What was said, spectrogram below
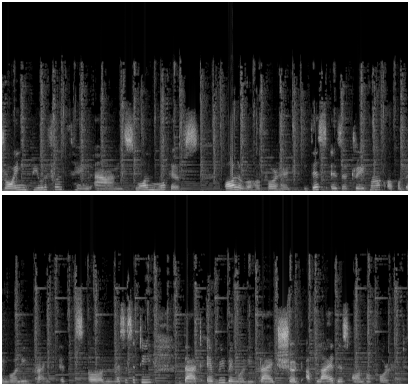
drawing beautiful thing and small motifs all over her forehead. This is a trademark of a Bengali bride. It's a necessity that every Bengali bride should apply this on her forehead.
